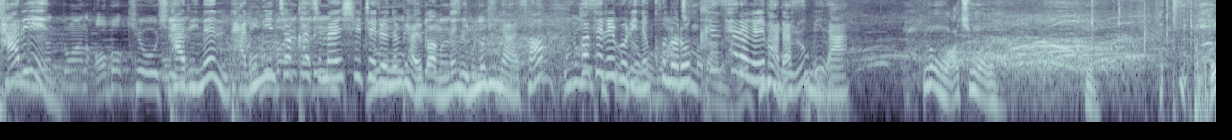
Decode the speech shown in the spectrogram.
달인. 달인은 달인인 척하지만 실제로는 별거 없는 인물이 나와서 허세를 부리는 코너로 큰 사랑을 받았습니다. 이런 거 아침마다. 오!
